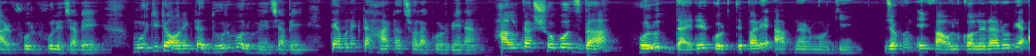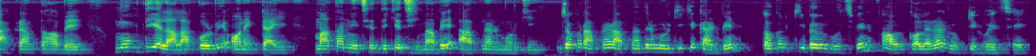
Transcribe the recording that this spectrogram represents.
আর ফুল ফুলে যাবে। মুরগিটা অনেকটা দুর্বল হয়ে যাবে, তেমন একটা হাঁটা চলা করবে না। হালকা সবুজ বা হলুদ ডায়রিয়া করতে পারে আপনার মুরগি। যখন এই ফাউল কলেরা রোগে আক্রান্ত হবে, মুখ দিয়ে লালা পড়বে অনেকটাই, মাথা নিচের দিকে ঝিমাবে আপনার মুরগি। যখন আপনারা আপনাদের মুরগিকে কাটবেন, তখন কীভাবে বুঝবেন ফাউল কলেরা রোগটি হয়েছে?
